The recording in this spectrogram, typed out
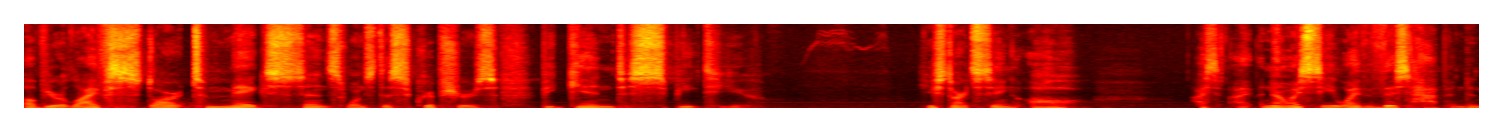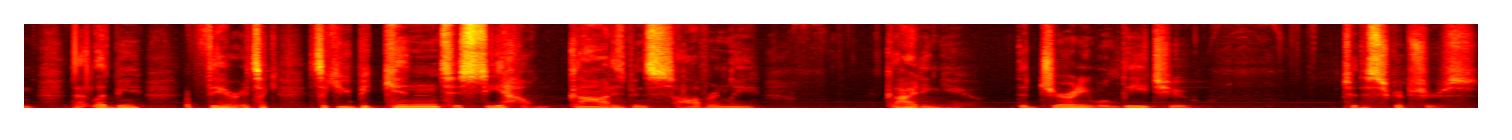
of your life start to make sense once the scriptures begin to speak to you. You start seeing, oh, I, I, now I see why this happened and that led me there. It's like, it's like you begin to see how God has been sovereignly guiding you. The journey will lead you to the scriptures.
